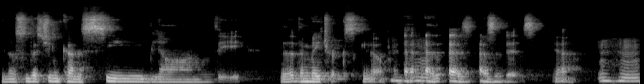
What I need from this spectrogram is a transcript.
you know, so that she can kind of see beyond the the, the matrix, you know, mm-hmm. as, as, as it is. Yeah. Mm-hmm.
